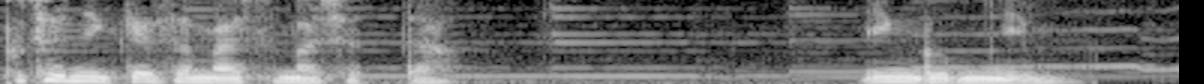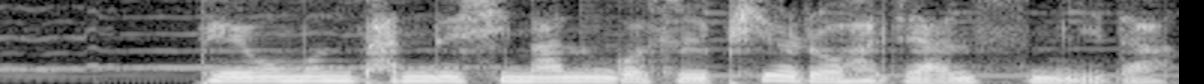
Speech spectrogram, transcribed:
부처님께서 말씀하셨다. 임금님, 배움은 반드시 많은 것을 필요로 하지 않습니다.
